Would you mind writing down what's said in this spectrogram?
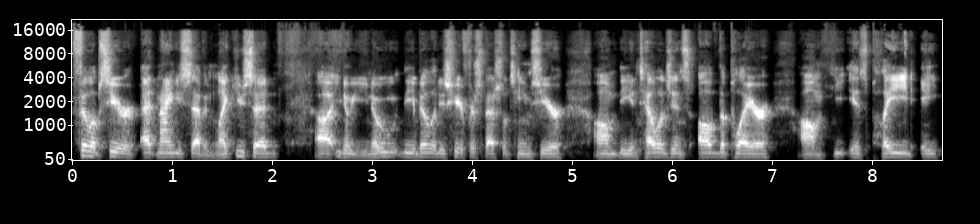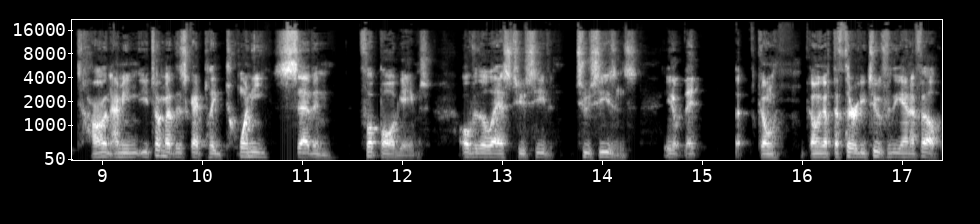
Phillips here at 97. Like you said, uh, you know, you know the abilities here for special teams here, um, the intelligence of the player. Um, he has played a ton. I mean, you talking about this guy played 27 football games over the last two seasons. Two seasons. You know that going going up to 32 for the NFL.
